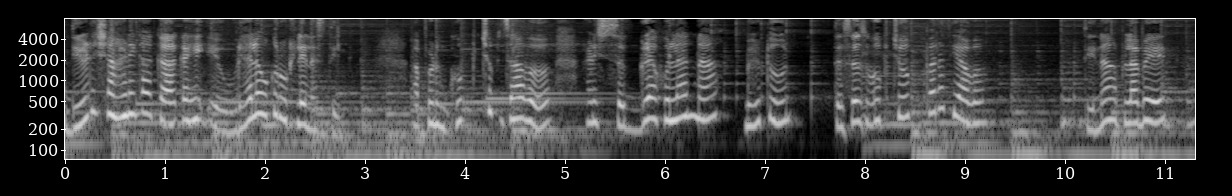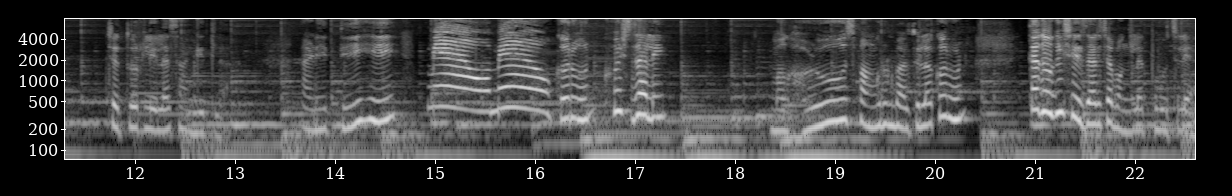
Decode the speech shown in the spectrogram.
दीड शहाणे काका काही एवढ्या लवकर उठले नसतील. आपण गुपचूप जावं आणि सगळ्या फुलांना भेटून तसंच गुपचूप परत यावं. तिनं आपला बेत चतुर्लीला सांगितला आणि तीही म्याव म्याव करून खुश झाली. मग हळूच पांघरून बाजूला करून त्या दोघी शेजारच्या बंगल्यात पोहोचल्या.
